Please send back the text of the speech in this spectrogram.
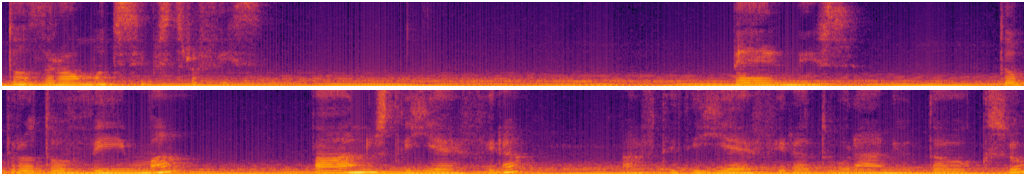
το δρόμο της επιστροφής. Παίρνεις το πρώτο βήμα πάνω στη γέφυρα, αυτή τη γέφυρα του ουράνιου τόξου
